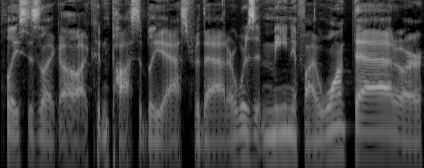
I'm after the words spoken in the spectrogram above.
places like, oh, I couldn't possibly ask for that, or what does it mean if I want that, or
